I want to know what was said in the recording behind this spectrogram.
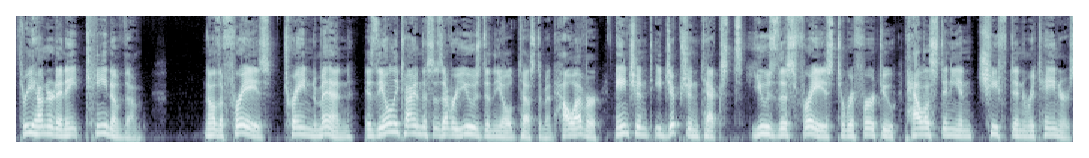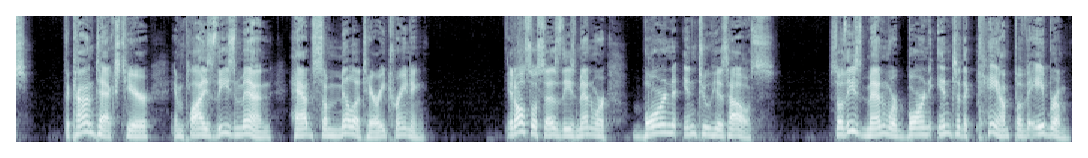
318 of them, now, the phrase trained men is the only time this is ever used in the Old Testament. However, ancient Egyptian texts use this phrase to refer to Palestinian chieftain retainers. The context here implies these men had some military training. It also says these men were born into his house. So these men were born into the camp of Abram.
